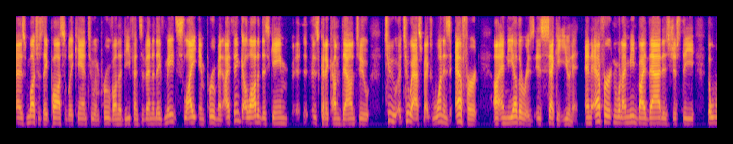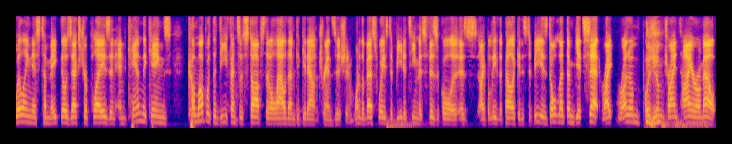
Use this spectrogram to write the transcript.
as much as they possibly can to improve on the defensive end, and they've made slight improvement. I think a lot of this game uh, is going to come down to two uh, two aspects. One is effort. Uh, and the other is is second unit and effort and what i mean by that is just the the willingness to make those extra plays and and can the kings come up with the defensive stops that allow them to get out and transition. One of the best ways to beat a team as physical as I believe the Pelicans to be is don't let them get set, right? Run them, push mm-hmm. them, try and tire them out.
